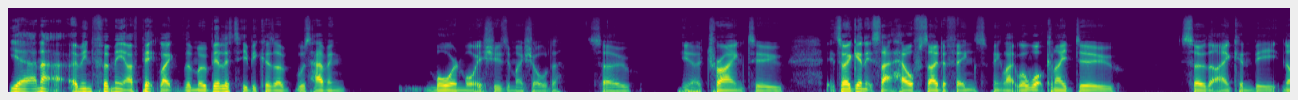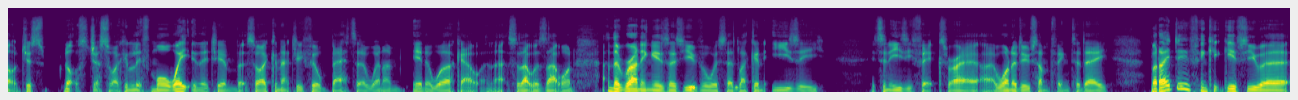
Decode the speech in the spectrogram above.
Yeah, and I, I mean, for me, I've picked like the mobility because I was having more and more issues in my shoulder. So, you mm-hmm. know, trying to. So again, it's that health side of things. Being like, well, what can I do so that I can be not just not just so I can lift more weight in the gym, but so I can actually feel better when I'm in a workout and that. So that was that one. And the running is, as you've always said, like an easy. It's an easy fix, right? I, I want to do something today, but I do think it gives you a.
